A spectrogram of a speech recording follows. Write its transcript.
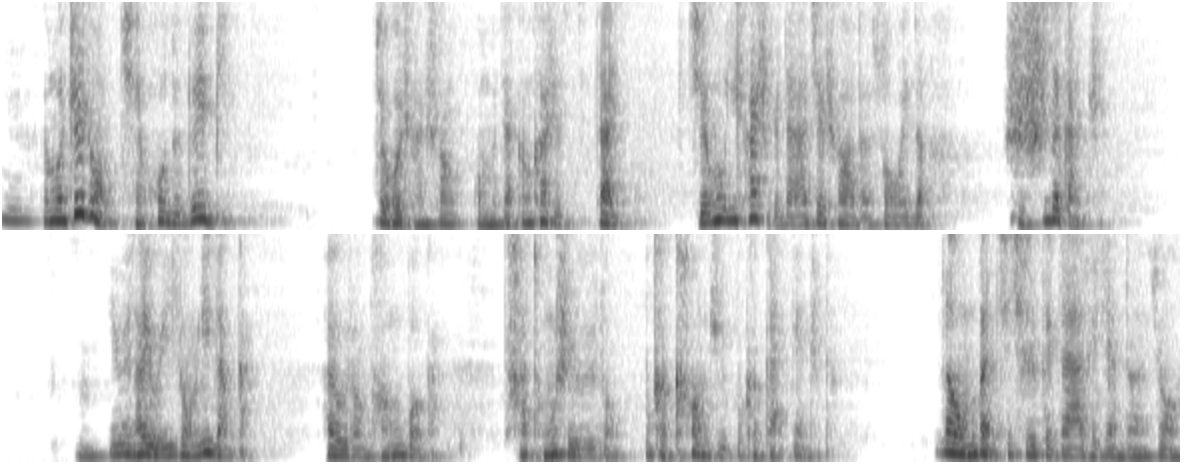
嗯，那么这种前后的对比，就会产生我们在刚开始在节目一开始给大家介绍的所谓的史诗的感觉，嗯，因为它有一种力量感，还有一种磅礴感，它同时有一种不可抗拒、不可改变之感。那我们本期其实给大家推荐的就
